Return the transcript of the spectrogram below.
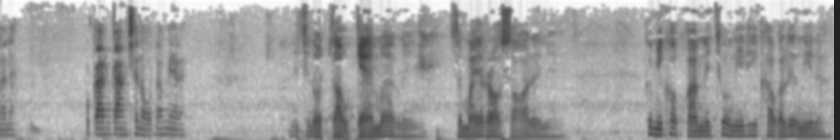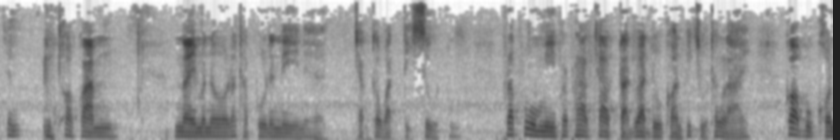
นะนะผู้การกลางโฉนดนะเมียนะนี่โฉนดเก่าแก่มากเลย สมัยรอสอเลยเนี่ยก็มีข้อความในช่วงนี้ที่เข้ากับเรื่องนี้นะเช่น ข้อความในมโนรัฐปูรณีเนี่ยจักรวัติสูตร พระผู้มีพระภาคเจ้าตรัสว่าดูก่อนภิกษุทั้งหลาย ก็บุคคล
